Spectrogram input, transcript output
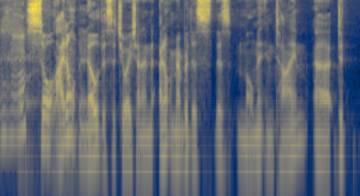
Mm-hmm. for- So for a I little don't bit. know the situation, and I don't remember this this moment in time. Uh, did It's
